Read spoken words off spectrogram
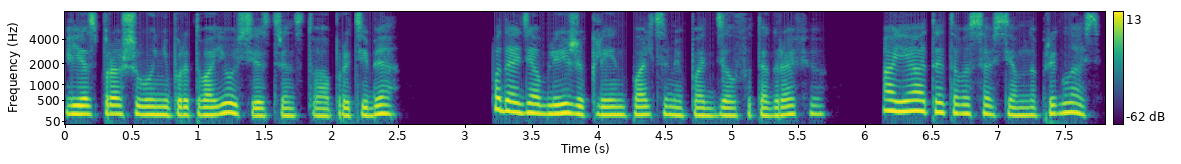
Я спрашиваю не про твое сестринство, а про тебя. Подойдя ближе, Клейн пальцами поддел фотографию, а я от этого совсем напряглась.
